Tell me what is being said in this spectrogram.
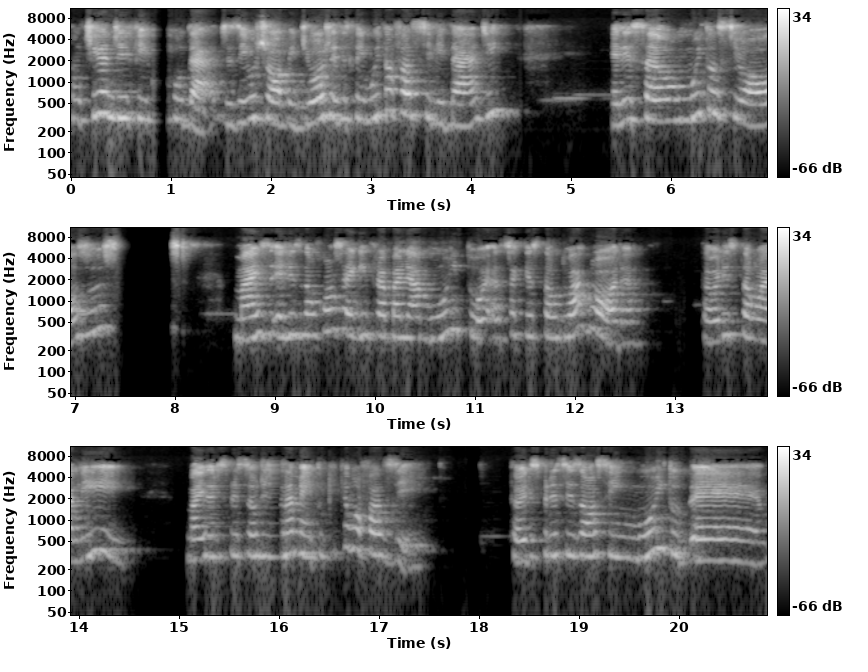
não tinha dificuldades. E o jovem de hoje, eles têm muita facilidade, eles são muito ansiosos, mas eles não conseguem trabalhar muito essa questão do agora. Então, eles estão ali, mas eles precisam de treinamento. O que, que eu vou fazer? Então, eles precisam, assim, muito. É...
